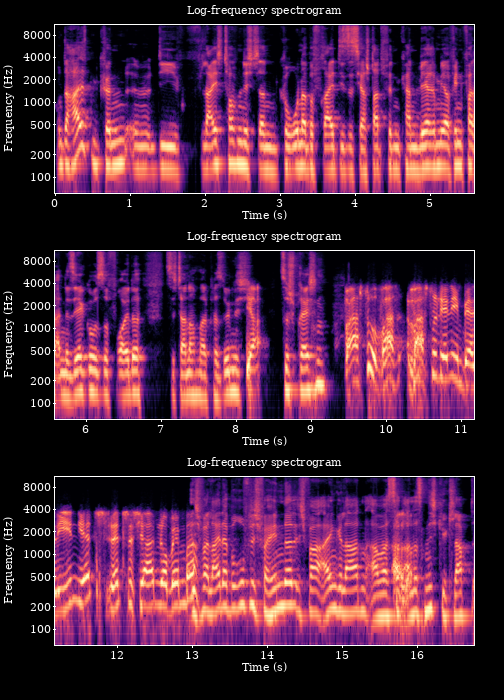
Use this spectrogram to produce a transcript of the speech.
unterhalten können, äh, die vielleicht hoffentlich dann Corona befreit dieses Jahr stattfinden kann. Wäre mir auf jeden Fall eine sehr große Freude, sich da nochmal persönlich ja. zu sprechen. Warst du, warst, warst du denn in Berlin jetzt, letztes Jahr im November? Ich war leider beruflich verhindert. Ich war eingeladen, aber es also. hat alles nicht geklappt.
